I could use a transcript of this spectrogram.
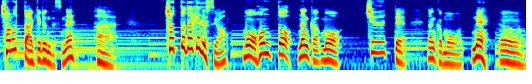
ちょろっと開けるんですね。はい。ちょっとだけですよ。もうほんと、なんかもう、チューって、なんかもうね、うん。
